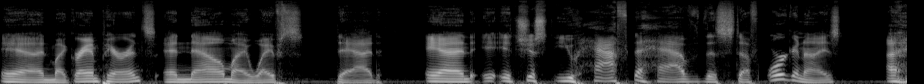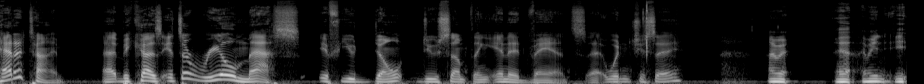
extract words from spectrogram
and my grandparents and now my wife's dad and it's just you have to have this stuff organized ahead of time uh, because it's a real mess if you don't do something in advance uh, wouldn't you say i mean yeah i mean you,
